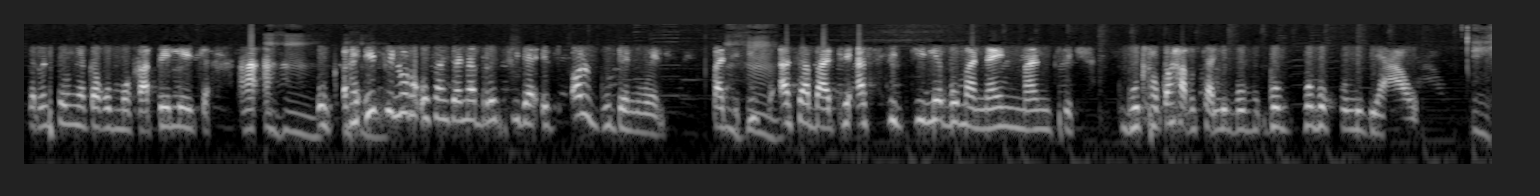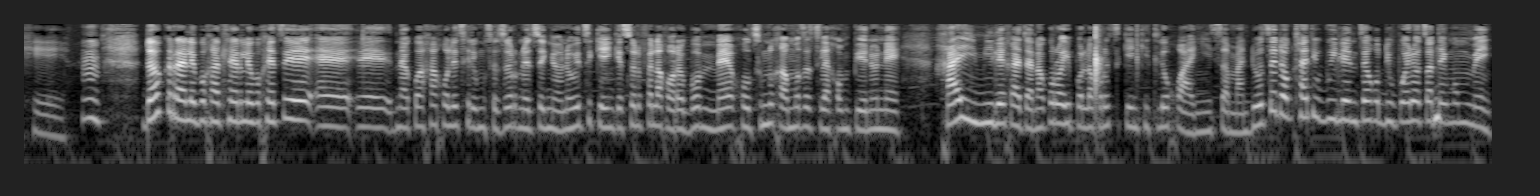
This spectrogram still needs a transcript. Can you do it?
stress o nyaka go mo aa. If e le gore o santsana breastfeeder it's all good and well. But mm -hmm. if a sa batle a fetile bo ma nine months botlhokwa ga bo sa le bo bogolo bjao ehe. Hmm. dok ra lebogatlhe re lebogetse um nako ya gago le tshedimosetso re nwetseng yone o itse keng? Ke solo fela gore bomme go tshimoga mo tsatsi la gompieno ne ga imile ga jaana kore wa ipolola gore tse keng ke tlile go anyisa man. Dio tse doctor di buileng tse dipoelo tsa teng mo mmeng?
